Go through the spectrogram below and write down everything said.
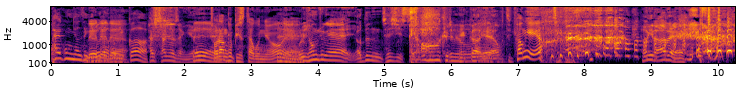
88공년생 이러다 네네네. 보니까 84년생이에요. 네. 저랑 형 비슷하군요. 네. 예. 우리 형 중에 83이 있어요. 아 그래요 그러니까 예, 아무튼 형이에요? 형이라 하래.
